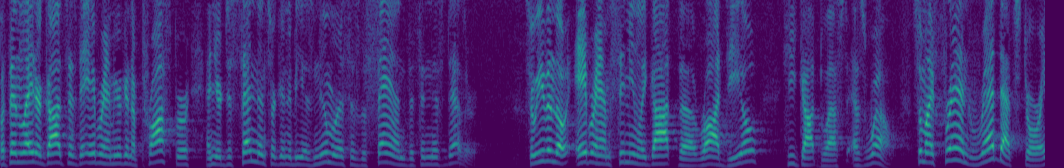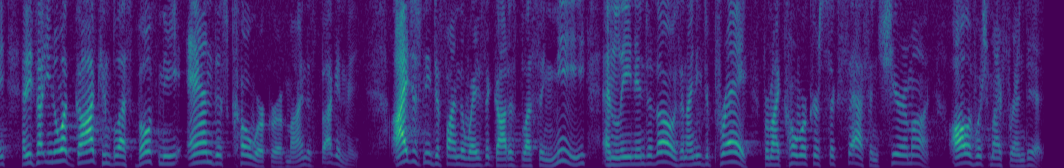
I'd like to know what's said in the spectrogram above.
But then later, God says to Abraham, You're going to prosper, and your descendants are going to be as numerous as the sand that's in this desert. So even though Abraham seemingly got the raw deal, he got blessed as well. So my friend read that story, and he thought, You know what? God can bless both me and this coworker of mine that's bugging me. I just need to find the ways that God is blessing me and lean into those. And I need to pray for my coworker's success and cheer him on all of which my friend did.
